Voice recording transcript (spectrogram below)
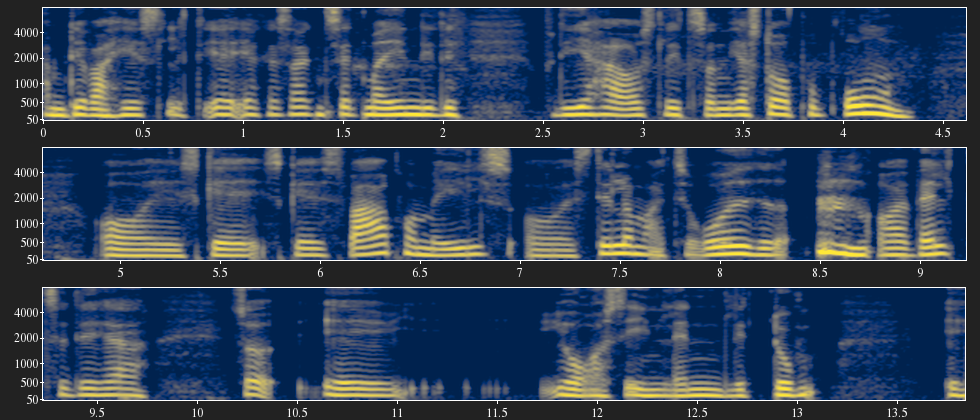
Jamen, det var hæsligt. Jeg, jeg kan sagtens sætte mig ind i det, fordi jeg har også lidt sådan, jeg står på broen, og øh, skal, skal svare på mails, og stiller mig til rådighed, og er valgt til det her. Så øh, jo også en eller anden lidt dum øh,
